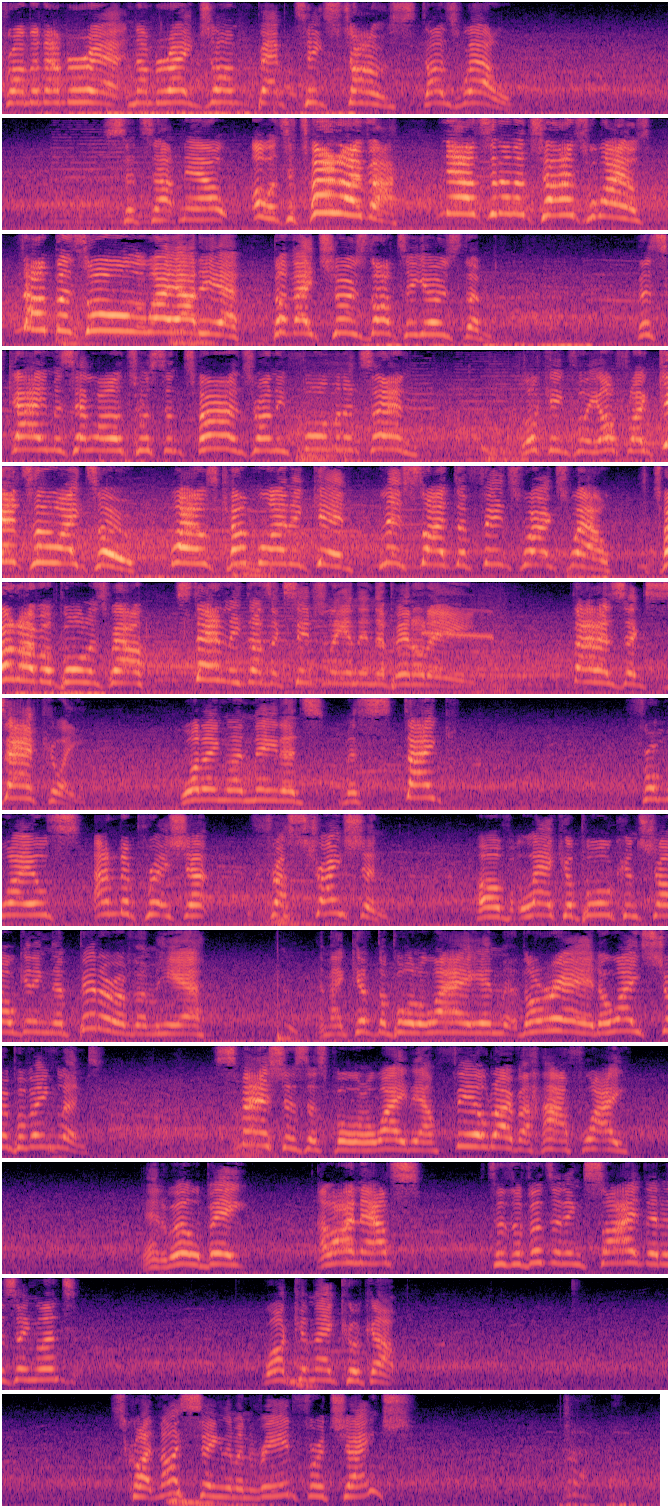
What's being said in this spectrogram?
from the number eight, number eight John Baptiste Jones. Does well. Sits up now. Oh, it's a turnover. Now it's another chance for Wales. Numbers all the way out here, but they choose not to use them. This game has had a lot of twists and turns. We're only four minutes in. Looking for the offload. Gets away too. Wales come wide again. Left side defence works well. Turnover ball as well. Stanley does exceptionally and then the penalty. That is exactly what England needed. Mistake from Wales under pressure. Frustration of lack of ball control getting the better of them here. And they give the ball away in the red away strip of England. Smashes this ball away downfield over halfway. And will be a line out to the visiting side that is England. What can they cook up? It's quite nice seeing them in red for a change.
